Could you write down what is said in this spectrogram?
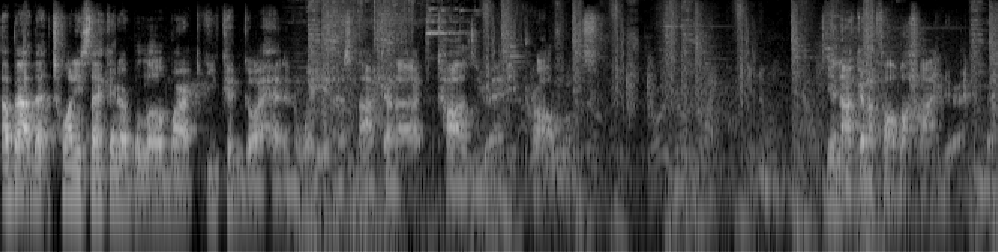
about that 20 second or below mark, you can go ahead and wait, and it's not going to cause you any problems. You're not going to fall behind or anything.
